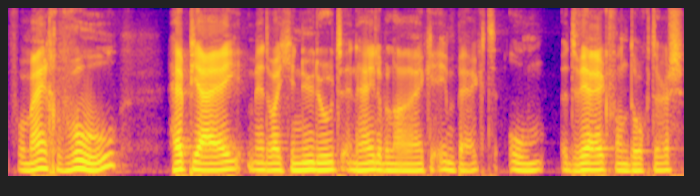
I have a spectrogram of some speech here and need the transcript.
voor mijn gevoel heb jij met wat je nu doet een hele belangrijke impact om het werk van dokters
